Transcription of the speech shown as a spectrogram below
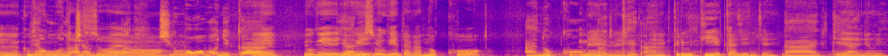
예, 금방 먹어도? 아주 좋아요. 막 지금 먹어보니까 예, 여기 이 여기 여기에다가 놓고 아 놓고 네, 또 이렇게 네. 아, 예, 그러면 네. 뒤에까지 이제 나 이렇게 예, 양념이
